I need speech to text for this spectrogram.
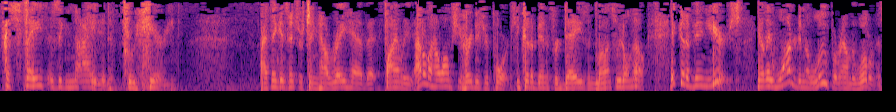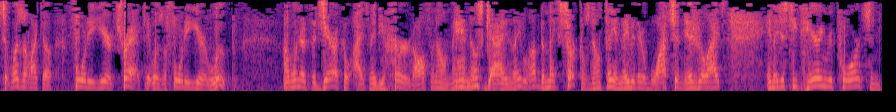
Because faith is ignited through hearing. I think it's interesting how Rahab finally, I don't know how long she heard these reports. It could have been for days and months. We don't know. It could have been years. You know, they wandered in a loop around the wilderness. It wasn't like a 40 year trek. It was a 40 year loop. I wonder if the Jerichoites maybe heard off and on, man, those guys, they love to make circles, don't they? And maybe they're watching the Israelites and they just keep hearing reports and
